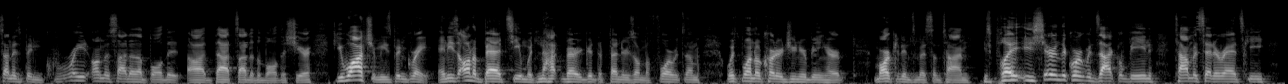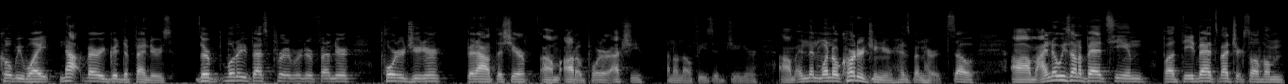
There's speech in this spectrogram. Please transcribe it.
Dunn has been great on the side of the ball, that, uh, that side of the ball this year. If you watch him, he's been great, and he's on a bad team with not very good defenders on the floor with him. With Wendell Carter Jr. being hurt, Markkanen's missed some time. He's play, he's sharing the court with Zach LaVine, Thomas Satoransky, Coby White. Not very good defenders. Their literally best perimeter defender, Porter Jr. Been out this year. Um, Otto Porter actually I don't know if he's a junior. Um, and then Wendell Carter Jr. has been hurt. So um, I know he's on a bad team, but the advanced metrics love him.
